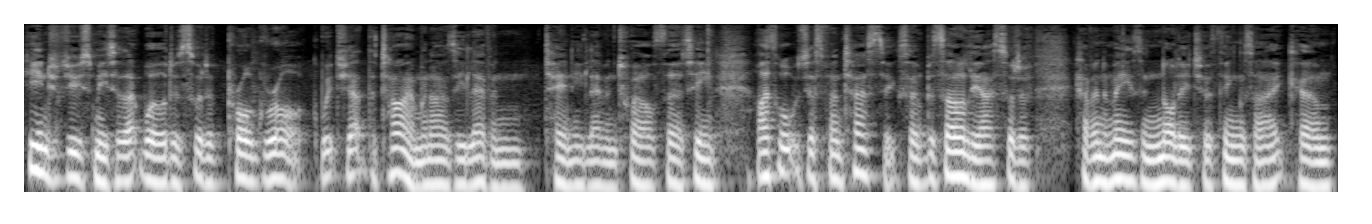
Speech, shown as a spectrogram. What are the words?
He introduced me to that world of sort of prog rock, which at the time when I was 11, 10, 11, 12, 13, I thought was just fantastic. So bizarrely, I sort of have an amazing knowledge of things like um,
